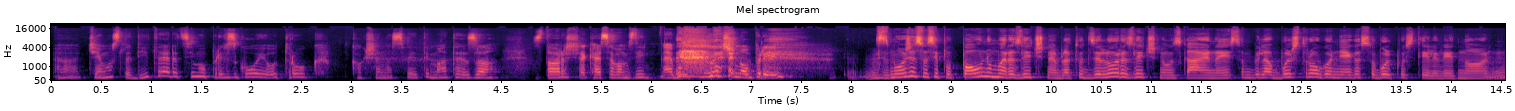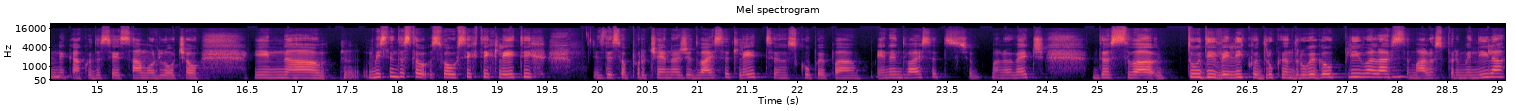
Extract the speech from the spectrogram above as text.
Uh, čemu sledite, recimo pri vzgoju otrok? Kakšne nasvete imate za starše, kaj se vam zdi najbolj ključno pri Z možem smo si popolnoma različne, bila tudi zelo različno vzgajena. Jaz sem bila bolj strogo, njega so bolj pustili, vedno mm -hmm. nekako, da se je sam odločal. In uh, mislim, da smo v vseh teh letih. Zdaj so poročena že 20 let, skupaj pa 21, če malo več, da smo tudi veliko drug na drugega vplivala, se malo spremenila,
